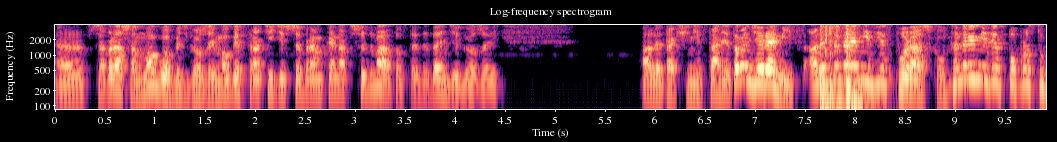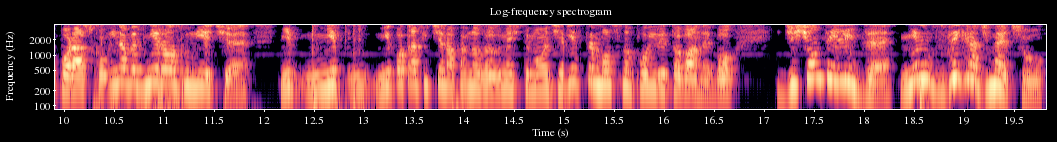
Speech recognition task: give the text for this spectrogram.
E, przepraszam, mogło być gorzej. Mogę stracić jeszcze bramkę na 3-2, to wtedy będzie gorzej. Ale tak się nie stanie. To będzie remis, ale ten remis jest porażką. Ten remis jest po prostu porażką i nawet nie rozumiecie, nie, nie, nie potraficie na pewno zrozumieć w tym momencie. Jestem mocno poirytowany, bo w dziesiątej lidze nie móc wygrać meczu,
